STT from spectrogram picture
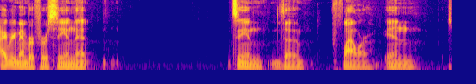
I remember first seeing that, seeing the flower in. It was,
